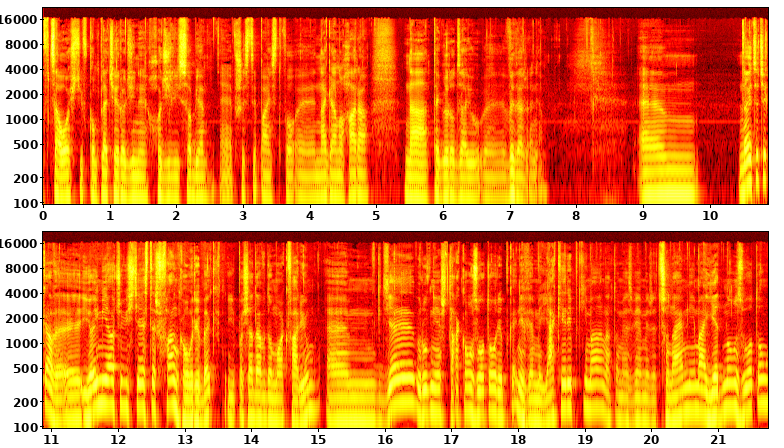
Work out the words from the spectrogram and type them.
w całości, w komplecie rodziny chodzili sobie e, wszyscy Państwo e, na Ganohara na tego rodzaju wydarzenia. No i co ciekawe, Joimia oczywiście jest też fanką rybek i posiada w domu akwarium, gdzie również taką złotą rybkę, nie wiemy jakie rybki ma, natomiast wiemy, że co najmniej ma jedną złotą,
